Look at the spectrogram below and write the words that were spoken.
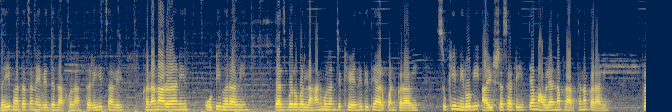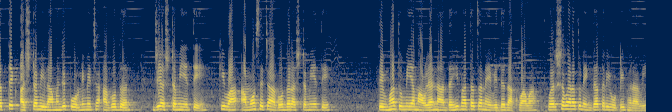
दही भाताचा नैवेद्य दाखवला तरीही चालेल. खणा नारळाने ओटी भरावी. त्याचबरोबर लहान मुलांची खेळणी तिथे अर्पण करावी. सुखी निरोगी आयुष्यासाठी त्या मावल्यांना प्रार्थना करावी. प्रत्येक अष्टमीला म्हणजे पौर्णिमेच्या अगोदर जी अष्टमी येते किंवा अमावस्याच्या अगोदर अष्टमी येते तेव्हा तुम्ही या मावल्यांना दही भाताचा नैवेद्य दाखवावा. वर्षभरातून एकदा तरी ओटी भरावी.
